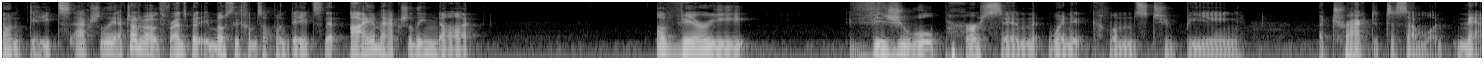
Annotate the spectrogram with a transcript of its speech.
on dates. Actually, I've talked about it with friends, but it mostly comes up on dates that I am actually not a very visual person when it comes to being attracted to someone. Now,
